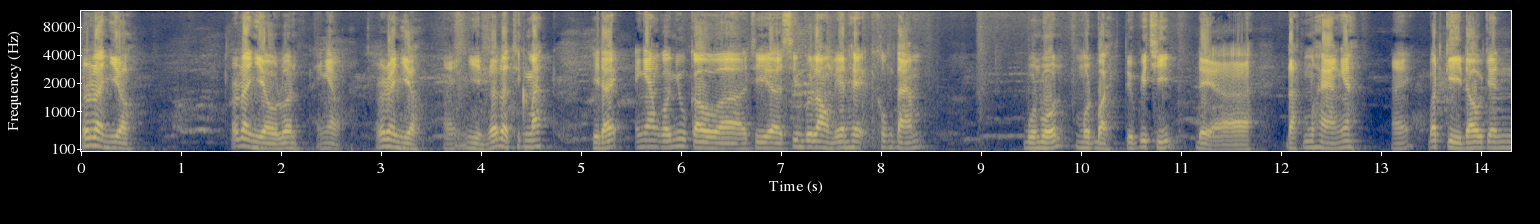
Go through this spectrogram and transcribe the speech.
rất là nhiều. Rất là nhiều luôn anh em ạ. Rất là nhiều. Đấy, nhìn rất là thích mắt thì đấy anh em có nhu cầu ờ, thì ờ, xin vui lòng liên hệ 08 44 17 từ quý 9 để ờ, đặt mua hàng nhé đấy bất kỳ đâu trên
